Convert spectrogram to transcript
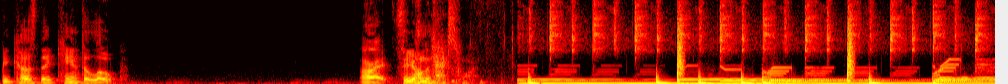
Because they can't elope. All right, see you on the next one. Thank you.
